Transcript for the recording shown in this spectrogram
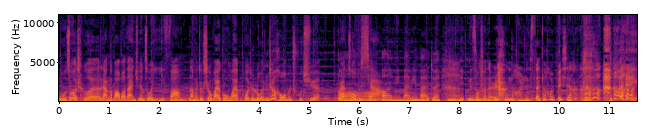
五座车两个宝宝的安全座椅一放，那么就是外公外婆就轮着和我们出去，不然坐不下。哦，哦明白明白，对嗯你，你总不能让老人塞到后备箱。对，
